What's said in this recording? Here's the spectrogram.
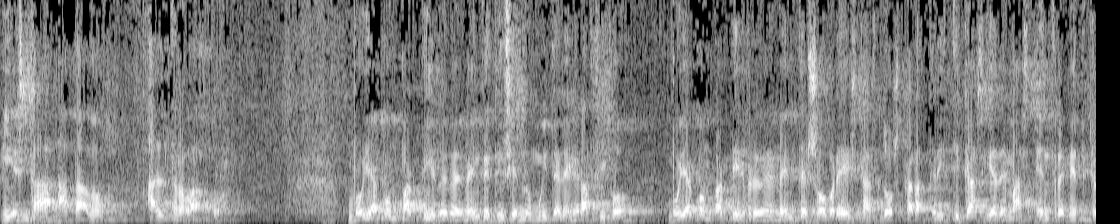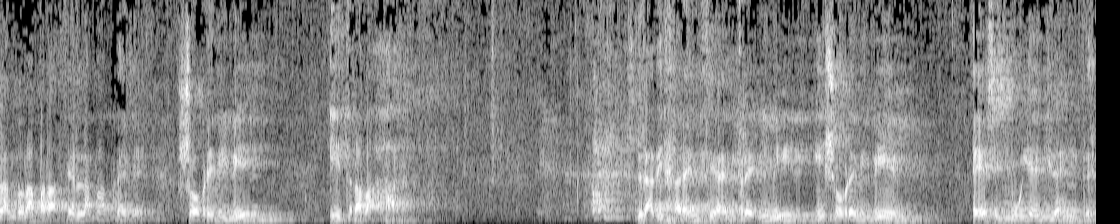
y está atado al trabajo. Voy a compartir brevemente, estoy siendo muy telegráfico, voy a compartir brevemente sobre estas dos características y además entremezclándola para hacerla más breve. Sobrevivir y trabajar. La diferencia entre vivir y sobrevivir es muy evidente.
